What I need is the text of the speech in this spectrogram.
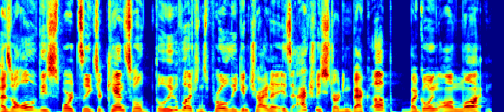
As all of these sports leagues are canceled, the League of Legends Pro League in China is actually starting back up by going online.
